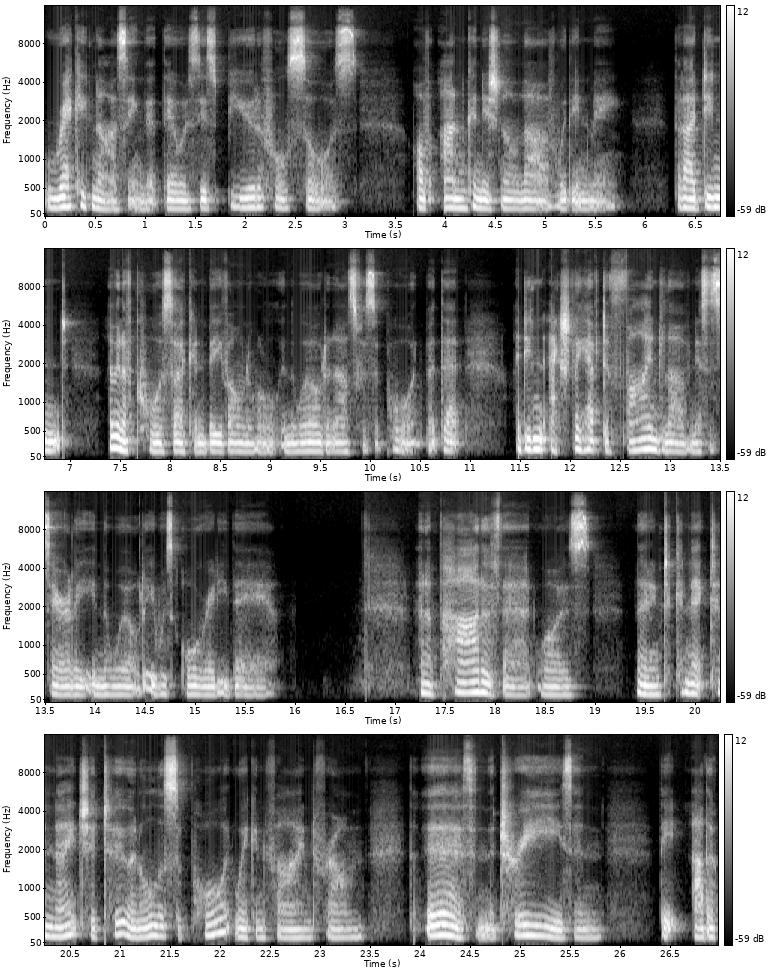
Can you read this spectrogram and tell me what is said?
recognizing that there was this beautiful source of unconditional love within me that I didn't I mean, of course, I can be vulnerable in the world and ask for support, but that I didn't actually have to find love necessarily in the world, it was already there. And a part of that was learning to connect to nature too, and all the support we can find from earth and the trees and the other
